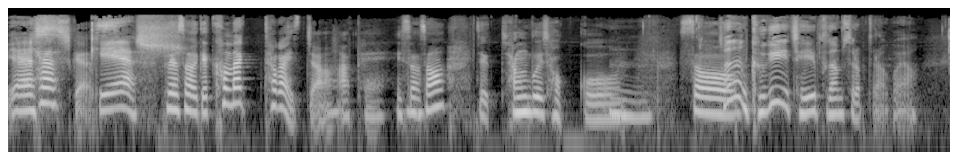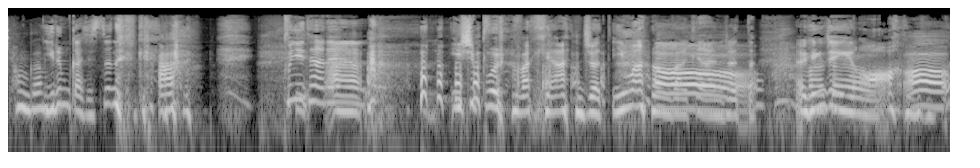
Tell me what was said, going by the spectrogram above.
yes. cash gifts. Cash. 그래서 이게 collector가 있죠 앞에 있어서 이제 장부에 적고. 음. So 저는 그게 제일 부담스럽더라고요. 현금 이름까지 쓰는 게. 푸니타는 아. 20불밖에 안 줬, 2만 원밖에 안 줬다. 굉장히, 맞아요. 어. 어,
